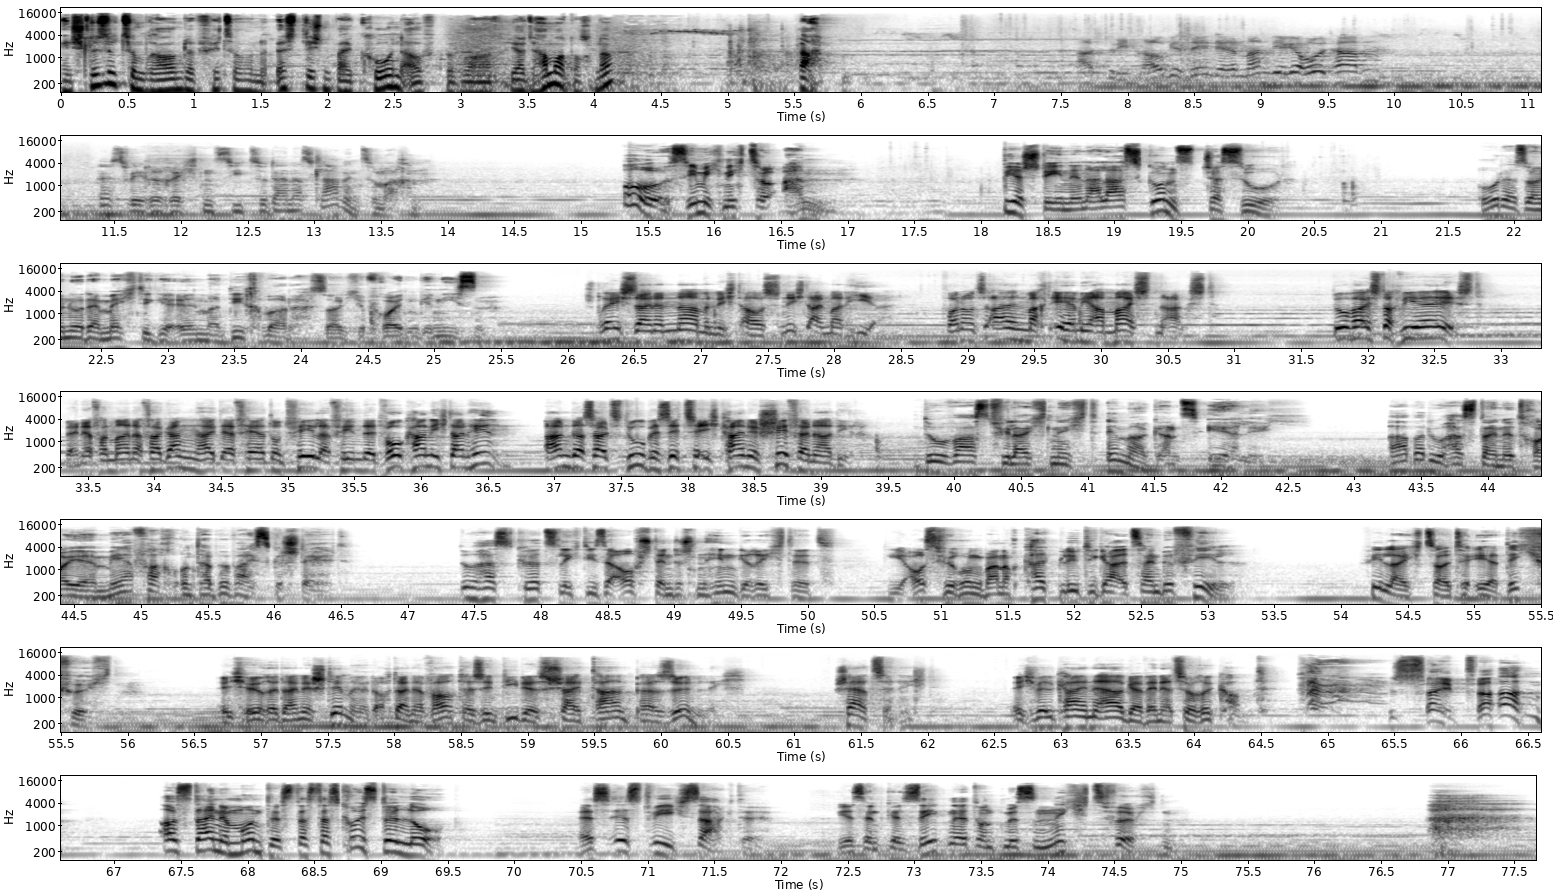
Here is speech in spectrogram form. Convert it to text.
Ein Schlüssel zum Raum der Befehlshaber einen östlichen Balkon aufbewahrt. Ja, den haben wir doch, ne? Da. Gesehen, deren Mann wir geholt haben? Es wäre rechtens, sie zu deiner Sklavin zu machen. Oh, sieh mich nicht so an. Wir stehen in Allahs Gunst, Jasur. Oder soll nur der mächtige El Madichwar solche Freuden genießen? Sprich seinen Namen nicht aus, nicht einmal hier. Von uns allen macht er mir am meisten Angst. Du weißt doch, wie er ist. Wenn er von meiner Vergangenheit erfährt und Fehler findet, wo kann ich dann hin? Anders als du besitze ich keine Schiffe, Nadir. Du warst vielleicht nicht immer ganz ehrlich. Aber du hast deine Treue mehrfach unter Beweis gestellt. Du hast kürzlich diese Aufständischen hingerichtet. Die Ausführung war noch kaltblütiger als sein Befehl. Vielleicht sollte er dich fürchten. Ich höre deine Stimme, doch deine Worte sind die des Scheitan persönlich. Scherze nicht. Ich will keinen Ärger, wenn er zurückkommt. Scheitan! Aus deinem Mund ist das das größte Lob. Es ist, wie ich sagte. Wir sind gesegnet und müssen nichts fürchten.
